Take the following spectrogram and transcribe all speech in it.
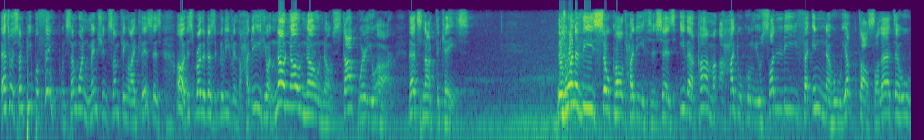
That's what some people think. When someone mentions something like this, is, oh, this brother doesn't believe in the hadith. You want, no, no, no, no. Stop where you are. That's not the case. There's one of these so-called hadiths. It says, إذا قام أحدكم يصلي فإنه يقطع صلاته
